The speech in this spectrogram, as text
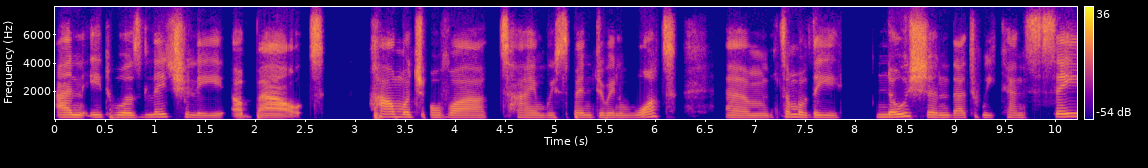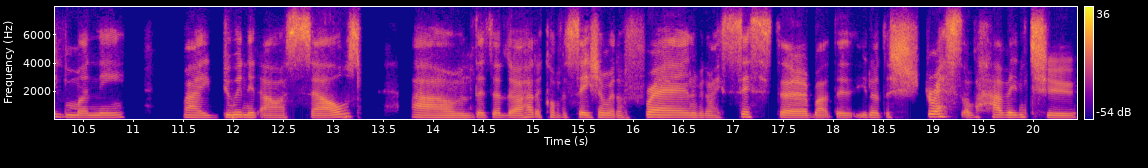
and it was literally about how much of our time we spend doing what. Um, some of the notion that we can save money by doing it ourselves. Um, there's a, I had a conversation with a friend, with my sister about the, you know, the stress of having to,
